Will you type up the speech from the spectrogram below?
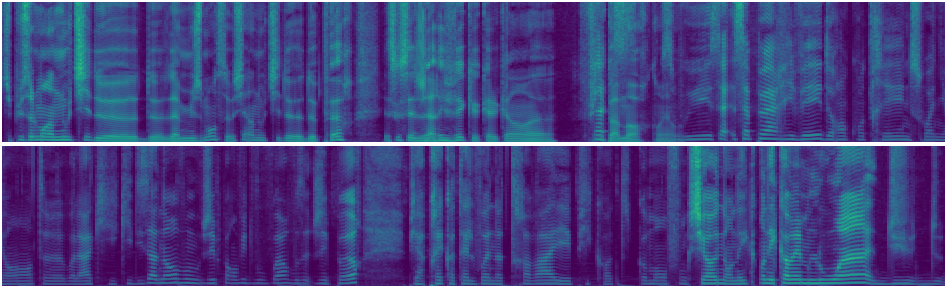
c'est plus seulement un outil de, de- d'amusement, c'est aussi un outil de, de peur. Est-ce que c'est déjà arrivé que quelqu'un euh, flippe Ça- à mort quand a- Oui, ça, ça peut arriver de rencontrer une soignante euh, voilà, qui, qui dit Ah non, j'ai pas envie de vous voir, j'ai peur. Puis après, quand elle voit notre travail et puis quand, comment on fonctionne, on est, on est quand même loin du, de-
